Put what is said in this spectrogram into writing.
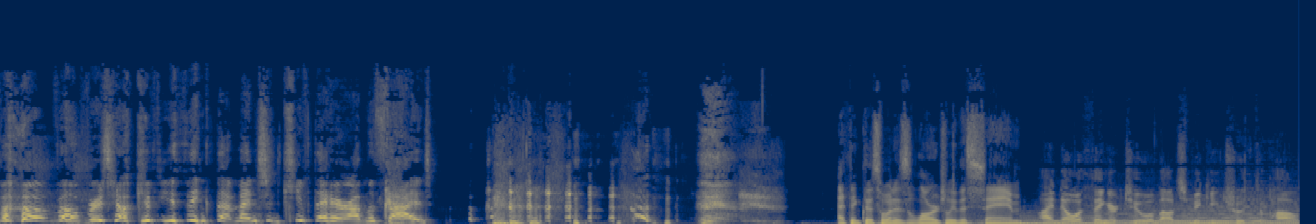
vote, vote for Chuck if you think that men should keep the hair on the side. I think this one is largely the same. I know a thing or two about speaking truth to power.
